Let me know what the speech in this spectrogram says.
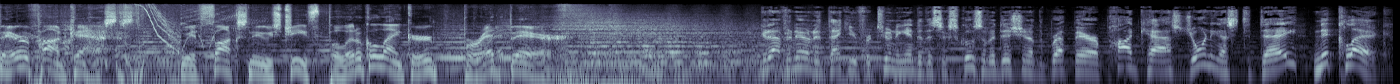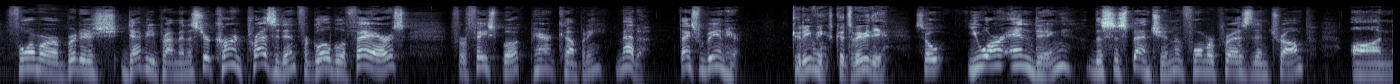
Baier Podcast with Fox News Chief Political Anchor Bret Baier. Good afternoon, and thank you for tuning in to this exclusive edition of the Bret Baier Podcast. Joining us today, Nick Clegg, former British Deputy Prime Minister, current President for Global Affairs for Facebook parent company Meta. Thanks for being here. Good evening. It's good to be with you. So, you are ending the suspension of former President Trump on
